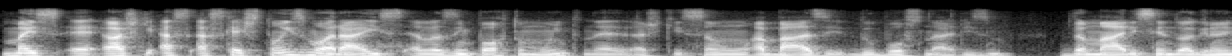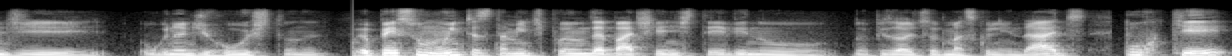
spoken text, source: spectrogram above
Mas é, eu acho que as, as questões morais, elas importam muito, né? Acho que são a base do bolsonarismo. Damari sendo a grande, o grande rosto, né? Eu penso muito exatamente por um debate que a gente teve no, no episódio sobre masculinidades, por que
